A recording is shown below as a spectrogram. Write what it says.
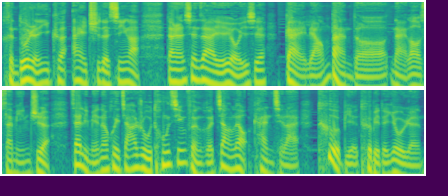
很。多人一颗爱吃的心啊！当然，现在也有一些改良版的奶酪三明治，在里面呢会加入通心粉和酱料，看起来特别特别的诱人。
